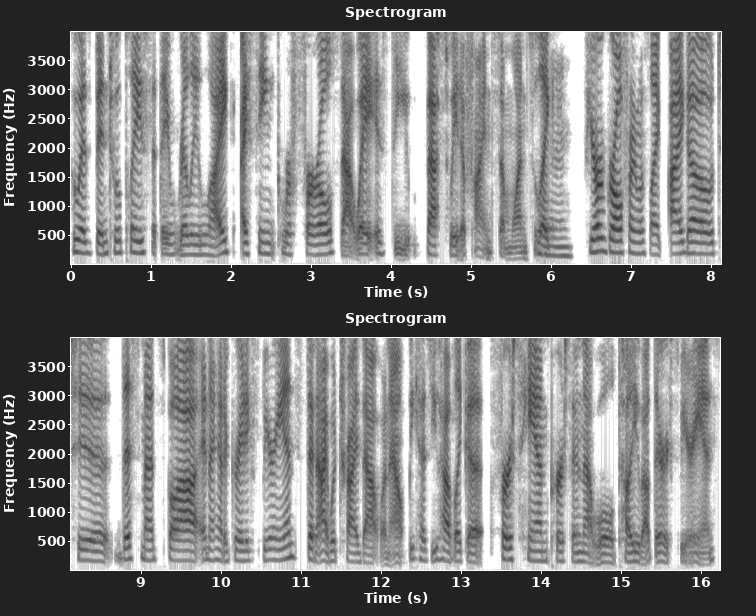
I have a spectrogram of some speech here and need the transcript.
who has been to a place that they really like, I think referrals that way is the best way to find someone. So like Mhm. if your girlfriend was like, I go to this med spa and I had a great experience, then I would try that one out because you have like a firsthand person that will tell you about their experience.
